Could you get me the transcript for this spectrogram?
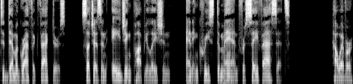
to demographic factors, such as an aging population and increased demand for safe assets. However,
